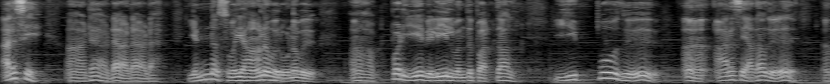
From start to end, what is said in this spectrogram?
அரசே அடா அட அடா அடா என்ன சுவையான ஒரு உணவு. ஆ, அப்படியே வெளியில் வந்து பார்த்தால் இப்போது ஆ, அரசே அதாவது ஆ,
